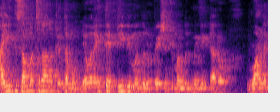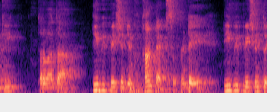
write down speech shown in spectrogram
ఐదు సంవత్సరాల క్రితము ఎవరైతే టీబీ మందులు పేషెంట్ మందులు మింగింటారో వాళ్ళకి తర్వాత టీబీ పేషెంట్ యొక్క కాంటాక్ట్స్ అంటే టీబీ పేషెంట్తో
